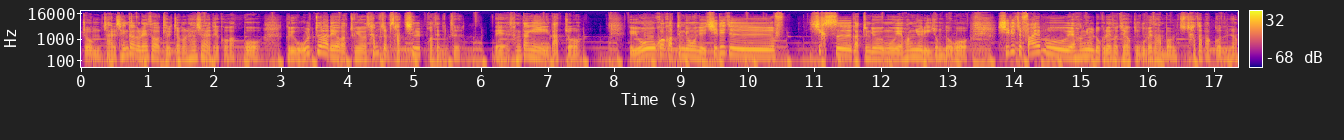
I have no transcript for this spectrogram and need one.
좀 잘 생각을 해서 결정을 하셔야 될 것 같고 그리고 울트라 레어 같은 경우는 3.47%. 네, 상당히 낮죠. 그 요거 같은 경우는 시리즈 6 같은 경우의 확률이 이 정도고 시리즈 5의 확률도 그래서 제가 궁금해서 한번 찾아봤거든요.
